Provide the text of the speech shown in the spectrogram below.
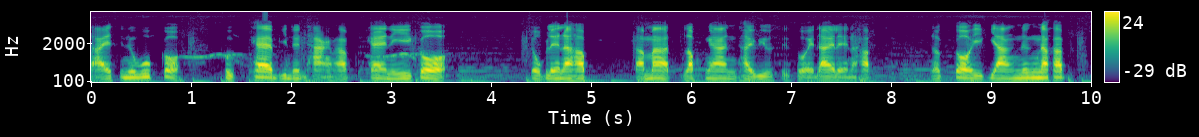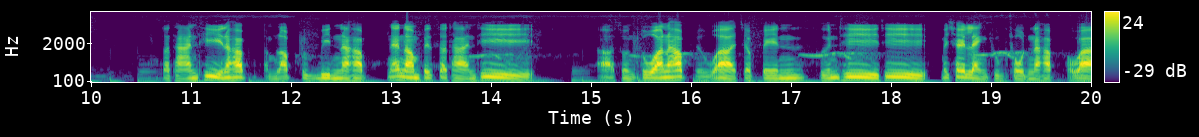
สายซีนิวูฟก็ฝึกแค่บินเดินทางครับ แค่นี้ก็จบเลยนะครับ สามารถรับงานถ่ายวิวสวยๆ ได้เลยนะครับ แล้วก็อีกอย่างหนึ่งนะครับ สถานที่นะครับสำหรับฝึกบินนะครับ แนะนำเป็นสถานที่ส่วนตัวนะครับ หรือว่าจะเป็นพื้นที่ที่ไม่ใช่แหล่งชุมชนนะครับ เพราะว่า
